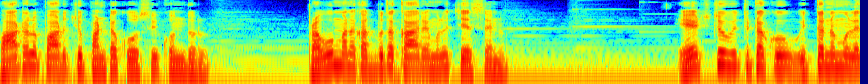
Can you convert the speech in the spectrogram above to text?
పాటలు పాడుచు పంట కోసి కొందురు. ప్రభు మనకు అద్భుత కార్యములు చేశాను ఏడ్చుతూ విత్తుటకు విత్తనములె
